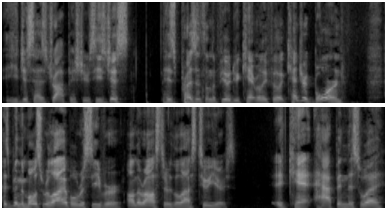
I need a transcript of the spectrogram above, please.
He just has drop issues. He's just his presence on the field, you can't really feel it. Kendrick Bourne has been the most reliable receiver on the roster the last two years. It can't happen this way.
